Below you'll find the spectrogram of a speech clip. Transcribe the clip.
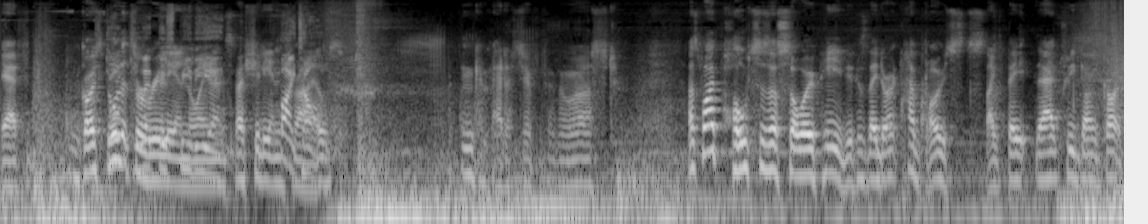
Yeah, ghost Don't bullets are really this be the annoying, especially in Fight trials. In competitive, they're the worst. That's why pulses are so OP because they don't have ghosts. Like they, they actually don't ghost.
